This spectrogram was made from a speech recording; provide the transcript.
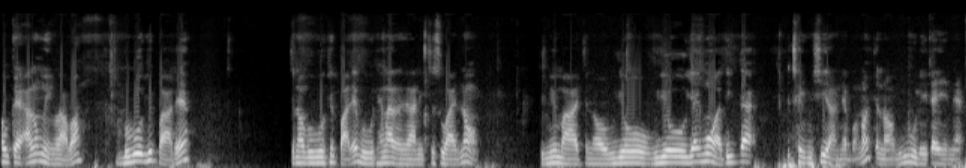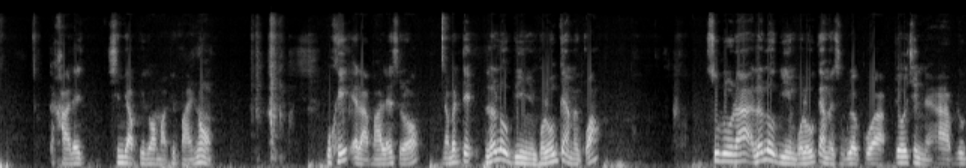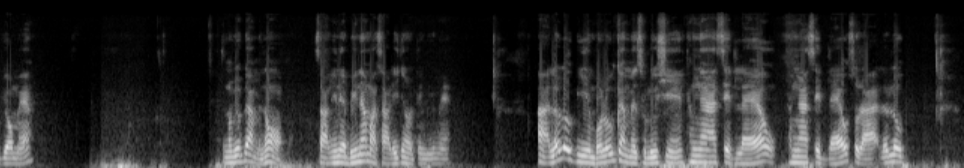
ဟုတ်ကဲ့အားလုံးမင်္ဂလာပါဘူဘူဖြစ်ပါတယ်ကျွန်တော်ဘူဘူဖြစ်ပါတယ်ဘူဘူထမ်းလာတာကနေချစ်စွာရနော်ဒီနေ့မှာကျွန်တော်ဗီဒီယိုဗီဒီယိုရိုက်မို့အတိတက်အချိန်မရှိတာနဲ့ပေါ့နော်ကျွန်တော်မီးဘူလေးတိုက်ရင်နဲ့တခါလေးရှင်းပြပေးသွားမှာဖြစ်ပါတယ်နော်โอเคအဲ့ဒါဘာလဲဆိုတော့နံပါတ်1လှုပ်လှုပ်ပြီးရင်ဘလုံးကန်မယ်ကွာစူလိုတာအလှုပ်လှုပ်ပြီးရင်ဘလုံးကန်မယ်ဆိုပြီးတော့ကိုကပြောချင်တယ်အာဘယ်လိုပြောမလဲကျွန်တော်ပြောပြမယ်နော် စာလေးနဲ့ဘေးနားမှာစာလေးကျွန်တော်တင်ပေးမယ်အာလှုပ်လှုပ်ပြီးရင်ဘောလုံးကံမယ်ဆိုလို့ရှိရင်ทำงานเสร็จแล้วทำงานเสร็จแล้วဆိုတာလှုပ်လှုပ်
